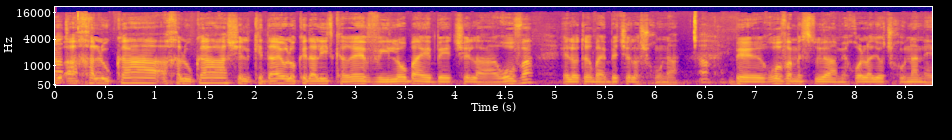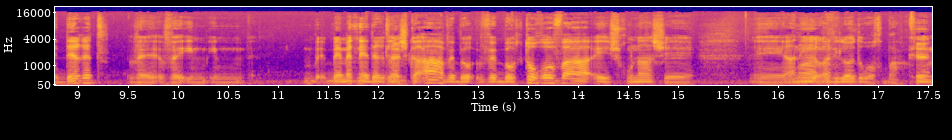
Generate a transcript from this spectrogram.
היתרונות? החלוקה, החלוקה של כדאי או לא כדאי להתקרב היא לא בהיבט של הרובע, אלא יותר בהיבט של השכונה. אוקיי. ברובע מסוים יכולה להיות שכונה נהדרת, ועם באמת נהדרת כן. להשקעה, ובא- ובאותו רובע אה, שכונה וואלה. אני לא אדרוך בה. כן,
